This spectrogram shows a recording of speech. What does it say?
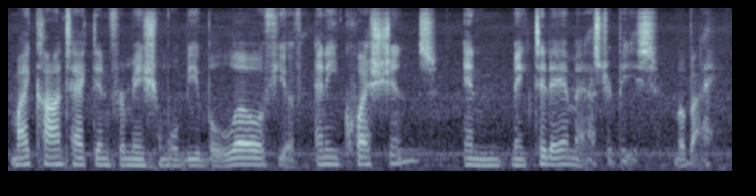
My contact information will be below if you have any questions, and make today a masterpiece. Bye bye.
